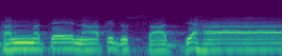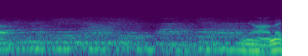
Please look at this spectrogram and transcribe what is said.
Tanmate Napi Dussadhyaha Jnana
